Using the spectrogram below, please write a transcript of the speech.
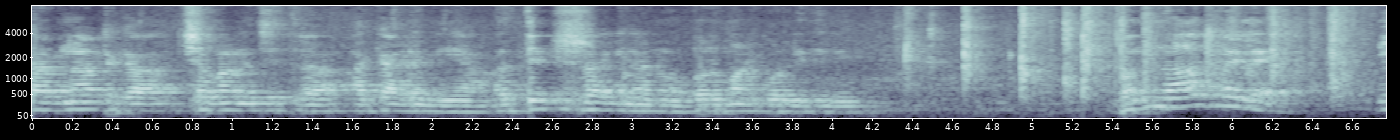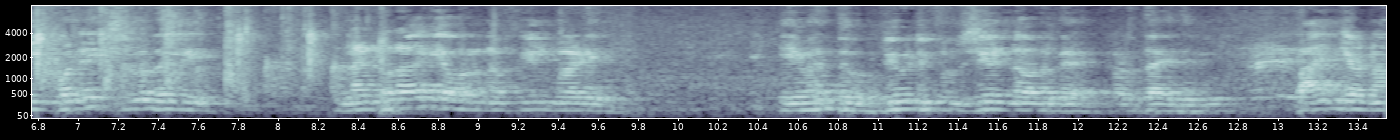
ಕರ್ನಾಟಕ ಚಲನಚಿತ್ರ ಅಕಾಡೆಮಿಯ ಅಧ್ಯಕ್ಷರಾಗಿ ನಾನು ಬರಮಾಡಿಕೊಂಡಿದ್ದೀನಿ. ಬಂದಾದ ಮೇಲೆ ಈ ಕೊನೆ ಕ್ಷಣದಲ್ಲಿ ನಟರಾಗಿ ಅವರನ್ನು ಫೀಲ್ ಮಾಡಿ ಈ ಒಂದು ಬ್ಯೂಟಿಫುಲ್ ಶೀಲ್ಡ್ ಅವ್ರಿಗೆ ಕೊಡ್ತಾ ಇದ್ದೀವಿ. ಥ್ಯಾಂಕ್ ಯು ಅಣ್ಣ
